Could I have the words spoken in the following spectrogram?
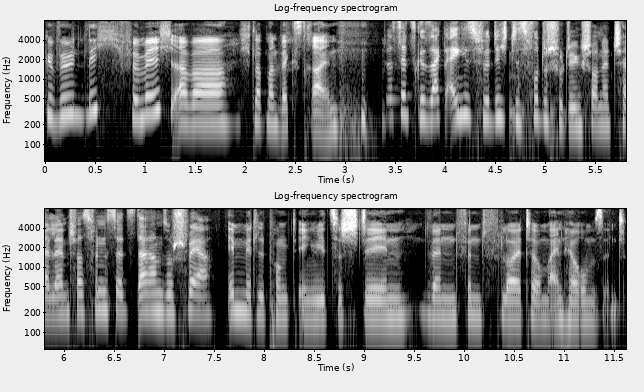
ungewöhnlich für mich, aber ich glaube, man wächst rein. Du hast jetzt gesagt, eigentlich ist für dich das Fotoshooting schon eine Challenge. Was findest du jetzt daran so schwer? Im Mittelpunkt irgendwie zu stehen, wenn fünf Leute um einen herum sind.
